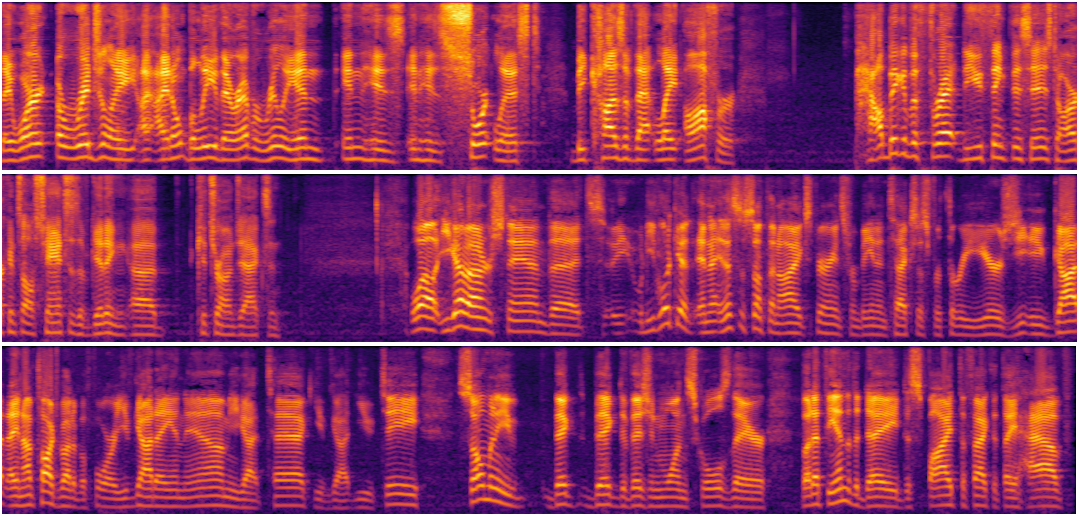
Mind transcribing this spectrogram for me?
they weren't originally. I, I don't believe they were ever really in in his in his short list because of that late offer. How big of a threat do you think this is to Arkansas's chances of getting uh, Ketron Jackson? Well, you got to understand that when you look at, and this is something I experienced from being in Texas for three years. You, you've got, and I've talked about it before. You've got A and M, you got Tech, you've got UT. So many big, big Division One schools there. But at the end of the day, despite the fact that they have,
